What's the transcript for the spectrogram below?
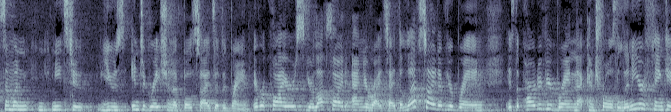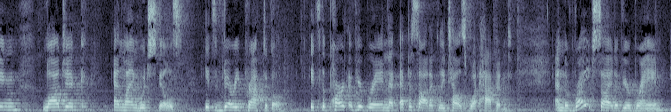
someone needs to use integration of both sides of the brain. It requires your left side and your right side. The left side of your brain is the part of your brain that controls linear thinking, logic, and language skills. It's very practical. It's the part of your brain that episodically tells what happened. And the right side of your brain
